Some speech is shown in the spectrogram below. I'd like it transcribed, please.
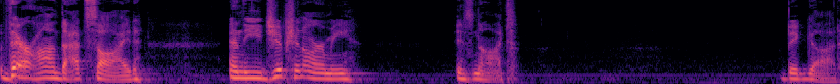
they're on that side, and the Egyptian army is not big God.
